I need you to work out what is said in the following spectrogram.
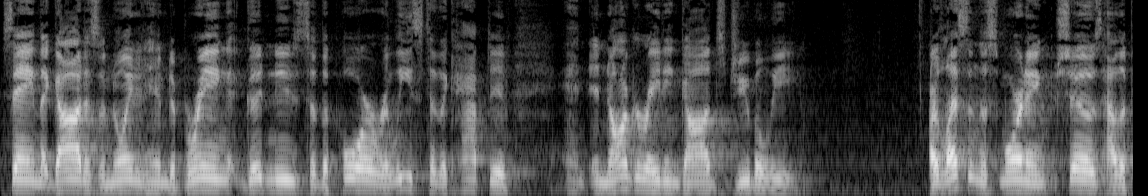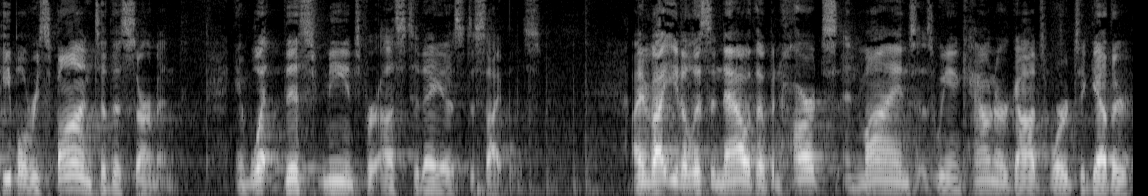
saying that God has anointed him to bring good news to the poor, release to the captive, and inaugurating God's Jubilee. Our lesson this morning shows how the people respond to this sermon and what this means for us today as disciples. I invite you to listen now with open hearts and minds as we encounter God's Word together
